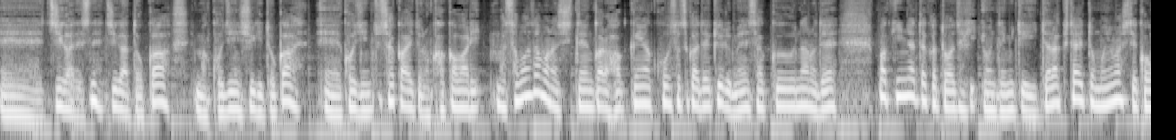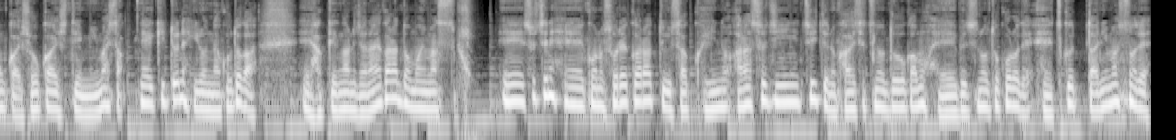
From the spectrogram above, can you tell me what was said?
えー、自我ですね。自我とか、まあ、個人主義とか、えー、個人と社会との関わり、まあ、様々な視点から発見や考察ができる名作なので、まあ、気になった方はぜひ読んでみていただきたいと思いまして、今回紹介してみました。えー、きっとね、いろんなことが、え、発見があるんじゃないかなと思います。えー、そしてね、えー、このそれからという作品のあらすじについての解説の動画も、えー、別のところで、え作ってありますので、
